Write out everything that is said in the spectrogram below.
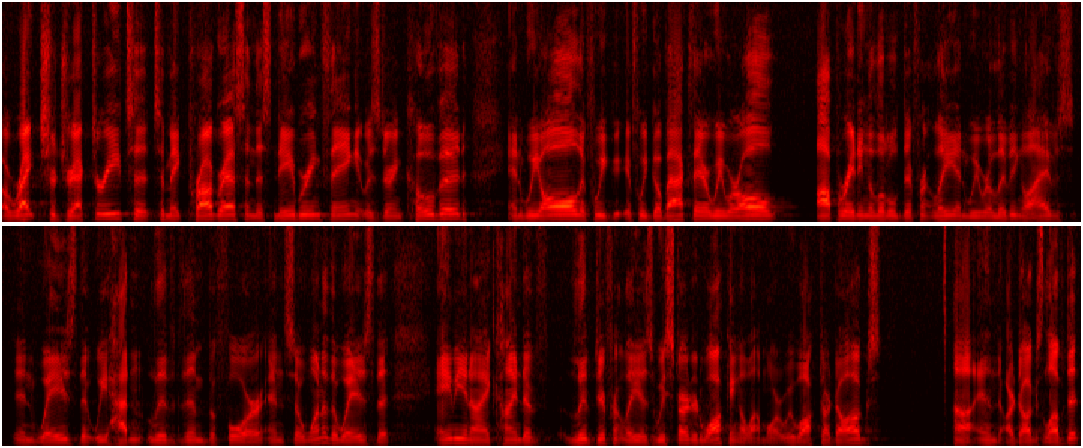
a right trajectory to, to make progress in this neighboring thing. It was during COVID, and we all, if we, if we go back there, we were all operating a little differently, and we were living lives in ways that we hadn't lived them before. And so, one of the ways that Amy and I kind of lived differently is we started walking a lot more. We walked our dogs, uh, and our dogs loved it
